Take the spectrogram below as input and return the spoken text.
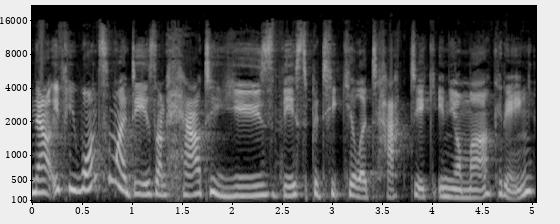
Now, if you want some ideas on how to use this particular tactic in your marketing,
